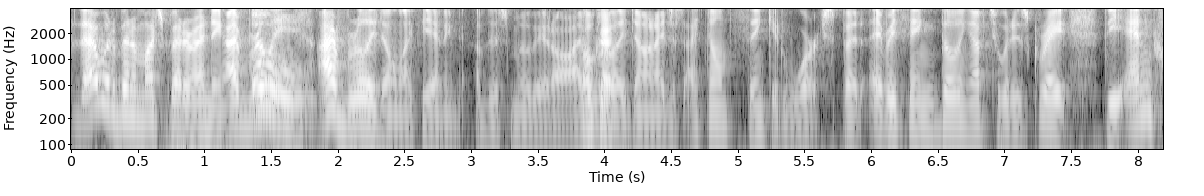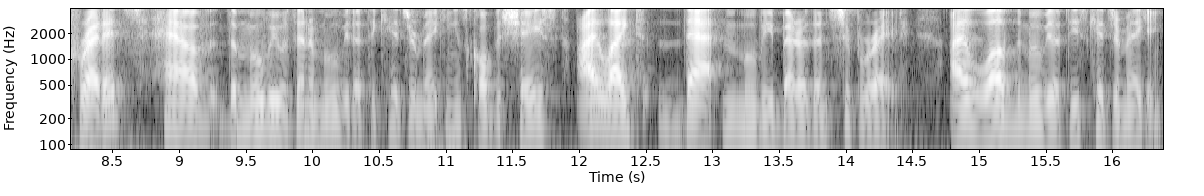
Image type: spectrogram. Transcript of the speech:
that would have been a much better ending. I really Ooh. I really don't like the ending of this movie at all. I Okay. really don't. I just I don't think it works. But everything building up to it is great. The end credits have the movie within a movie that the kids are making. It's called The Chase. I liked that movie better than Super 8. I love the movie that these kids are making.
